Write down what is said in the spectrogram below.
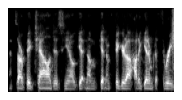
that's our big challenge is you know getting them getting them figured out how to get them to three.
